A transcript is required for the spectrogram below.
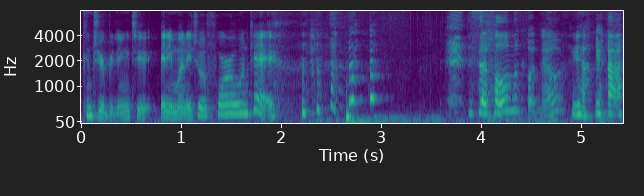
contributing to any money to a 401k. Is that all in the footnote? Yeah. Yeah.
